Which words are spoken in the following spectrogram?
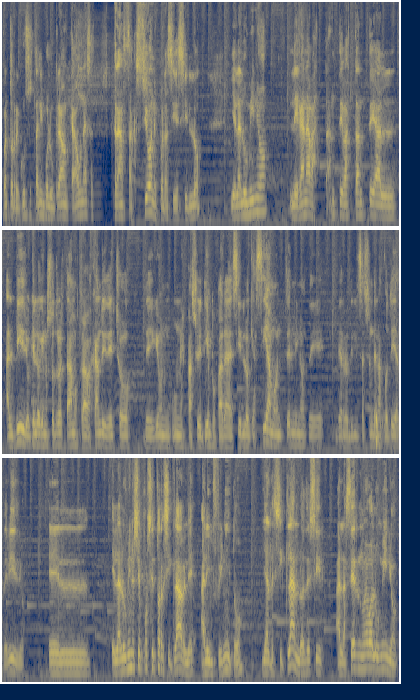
cuántos recursos están involucrados en cada una de esas transacciones, por así decirlo, y el aluminio le gana bastante, bastante al, al vidrio, que es lo que nosotros estábamos trabajando y de hecho dediqué un, espacio de tiempo para decir lo que hacíamos en términos de reutilización de las botellas de vidrio. El, el aluminio es 100% reciclable al infinito y al reciclarlo, es decir, al hacer nuevo aluminio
